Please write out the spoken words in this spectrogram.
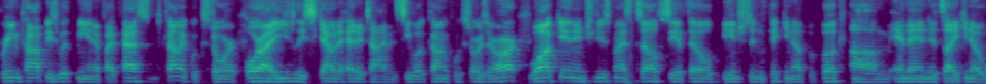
bring copies with me, and if I pass the comic book store, or I usually scout ahead of time and see what comic book stores there are, walk in, introduce myself, see if they'll be interested in picking up a book, um, and then it's like you know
